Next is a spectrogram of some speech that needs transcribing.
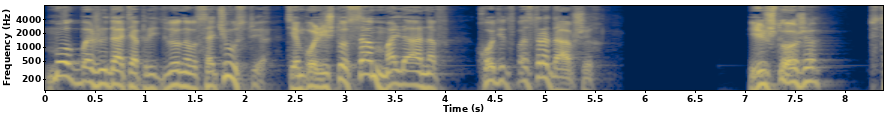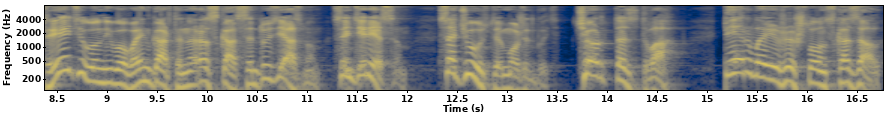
мог бы ожидать определенного сочувствия, тем более что сам Малянов ходит в пострадавших. И что же? Встретил он его, Вайнгартена, рассказ с энтузиазмом, с интересом, сочувствием, может быть. Черта с два. Первое же, что он сказал,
